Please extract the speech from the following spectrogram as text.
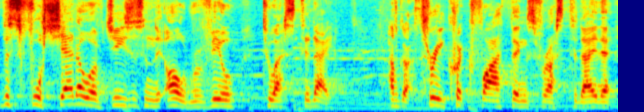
this foreshadow of Jesus in the old reveal to us today? I've got three quick fire things for us today that,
